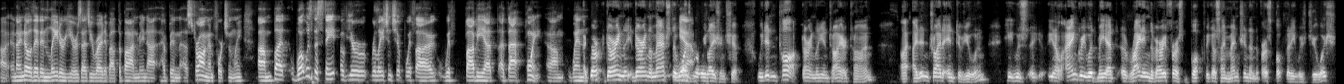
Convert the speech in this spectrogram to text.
Uh, and I know that in later years, as you write about, the bond may not have been as strong, unfortunately. Um, but what was the state of your relationship with uh, with Bobby at, at that point um, when during the during the match there yeah. was no relationship. We didn't talk during the entire time. I, I, didn't try to interview him. He was, uh, you know, angry with me at uh, writing the very first book because I mentioned in the first book that he was Jewish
